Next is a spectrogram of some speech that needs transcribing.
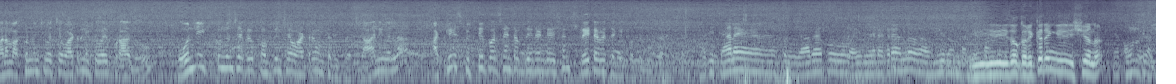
మనం అక్కడ నుంచి వచ్చే వాటర్ ఇటువైపు రాదు. ఓన్లీ ఇక్కడ నుంచి అక్కడ పంపించే వాటరే ఉంటుంది సార్. దానివల్ల at least fifty percent of the irritation straight away తగ్గిపోతుంది సార్. అది చాలా ఇప్పుడు దాదాపు ఐదు వేల ఎకరాల్లో నీరు ఇది ఒక రికరింగ్ ఇష్యూనా అవును sir.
